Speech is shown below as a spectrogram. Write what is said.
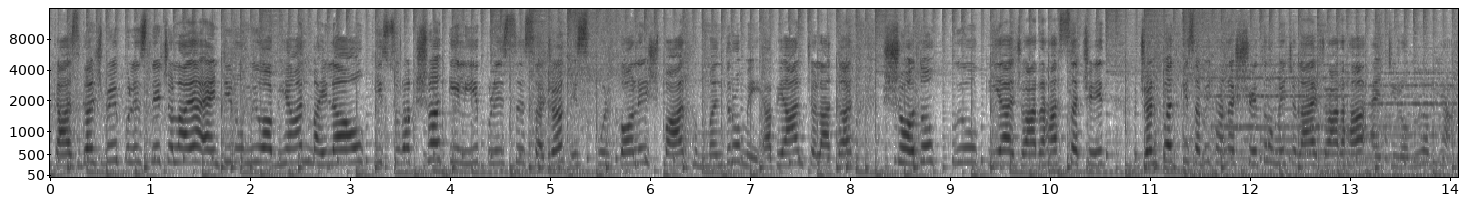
कासगंज में पुलिस ने चलाया एंटी रोमियो अभियान। महिलाओं की सुरक्षा के लिए पुलिस सजग। स्कूल, कॉलेज, पार्क, मंदिरों में अभियान चलाकर शोधों को किया जा रहा सचेत। जनपद के सभी थाना क्षेत्रों में चलाया जा रहा एंटी रोमियो अभियान।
